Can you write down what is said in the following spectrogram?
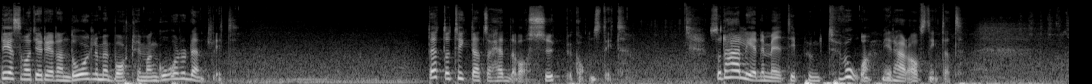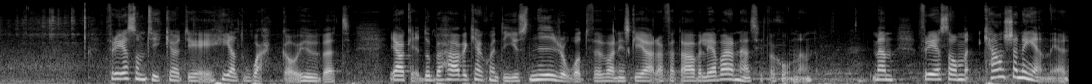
Det är som att jag redan då glömmer bort hur man går ordentligt. Detta tyckte alltså Hedda var superkonstigt. Så det här leder mig till punkt två i det här avsnittet. För er som tycker att jag är helt wacko i huvudet, ja okej, då behöver kanske inte just ni råd för vad ni ska göra för att överleva den här situationen. Men för er som kan känna igen er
